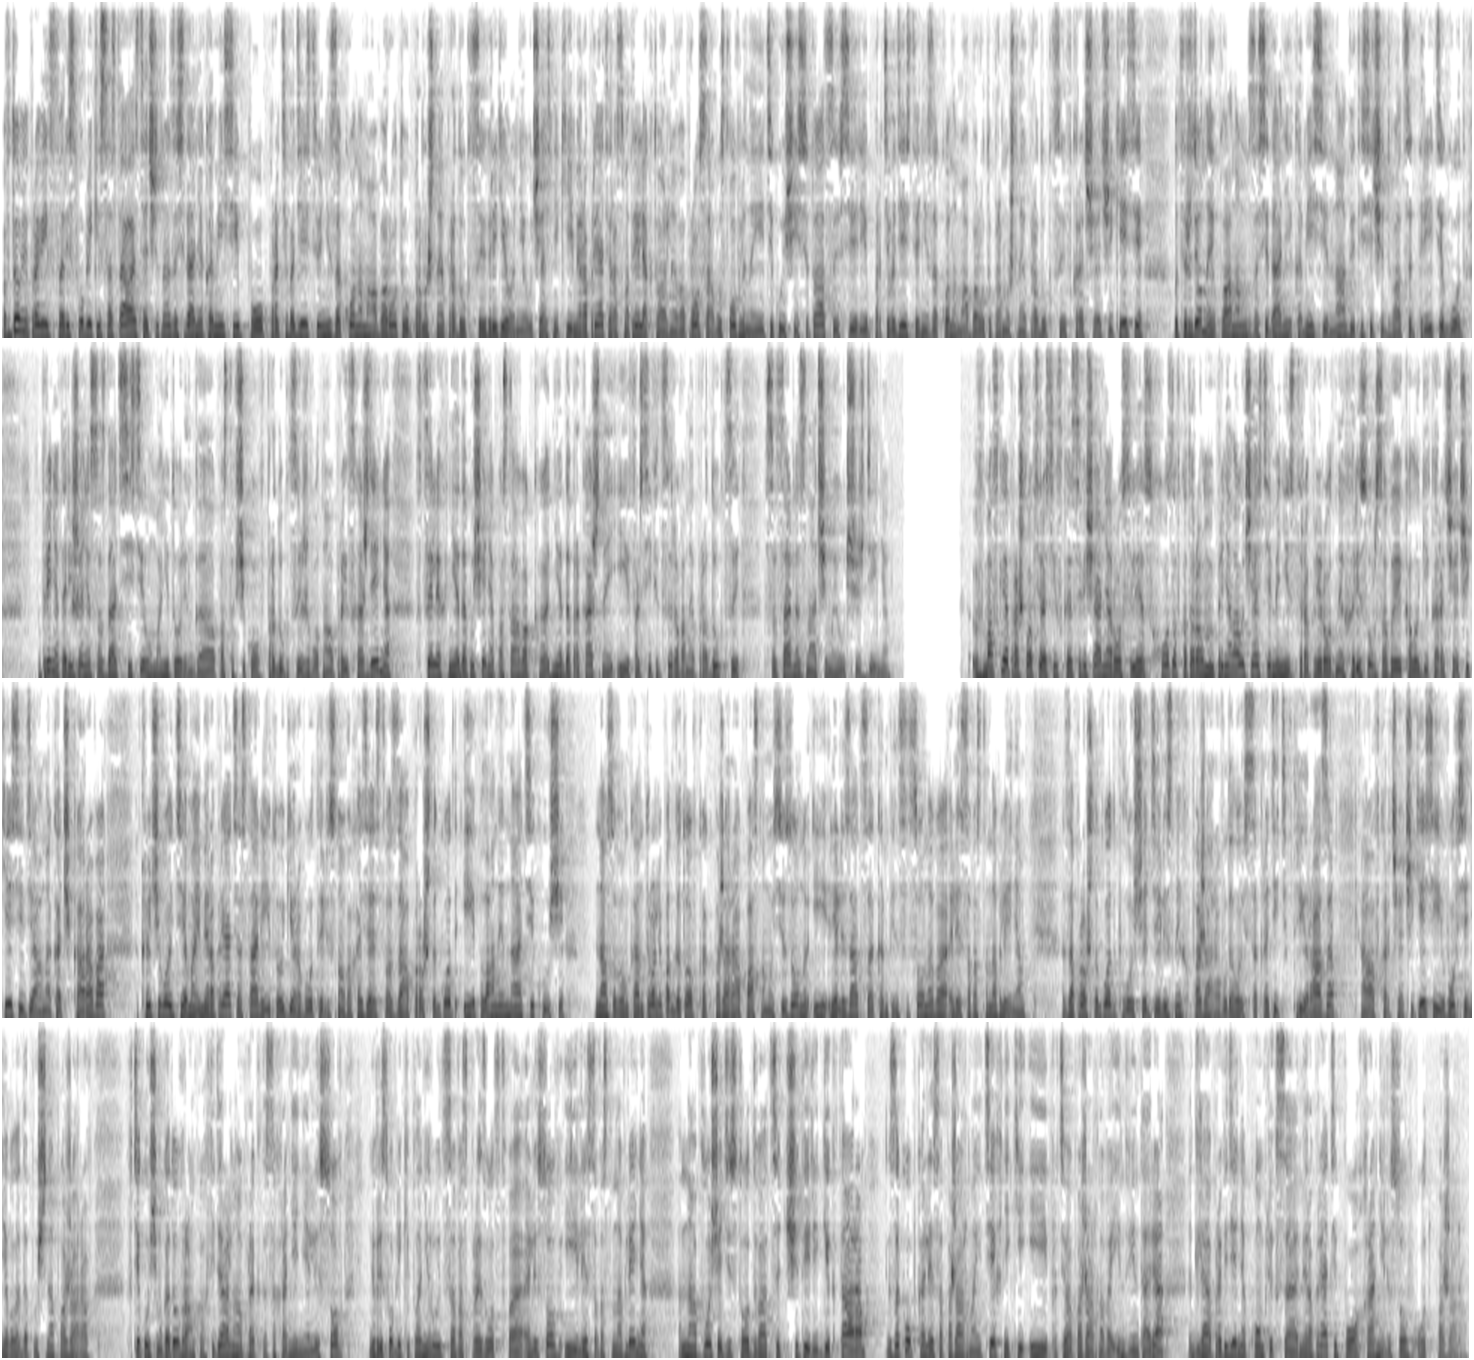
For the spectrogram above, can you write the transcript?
В Доме правительства республики состоялось очередное заседание комиссии по противодействию незаконному обороту промышленной продукции в регионе. Участники мероприятия рассмотрели актуальные вопросы, обусловленные текущей ситуацией в сфере противодействия незаконному обороту промышленной продукции в Карачао-Черкесии, утвержденные планом заседаний комиссии на 2023 год. Принято решение создать систему мониторинга поставщиков продукции животного происхождения в целях недопущения поставок недоброкачественной и фальсифицированной продукции в социально значимые учреждения. В Москве прошло всероссийское совещание Рослесхоза, в котором приняла участие министра природных ресурсов и экологии Карача-Чекесии Диана Качкарова. Ключевой темой мероприятия стали итоги работы лесного хозяйства за прошлый год и планы на текущий – на особом контроле подготовка к пожароопасному сезону и реализация компенсационного лесовосстановления. За прошлый год площадь лесных пожаров удалось сократить в три раза, а в Карча-Чекесии и вовсе не было допущено пожаров. В текущем году в рамках федерального проекта сохранения лесов в республике планируется воспроизводство лесов и лесовосстановления на площади 124 гектара, закупка лесопожарной техники и противопожарного инвентаря для проведения комплекса мероприятий по охране лесов от пожаров.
